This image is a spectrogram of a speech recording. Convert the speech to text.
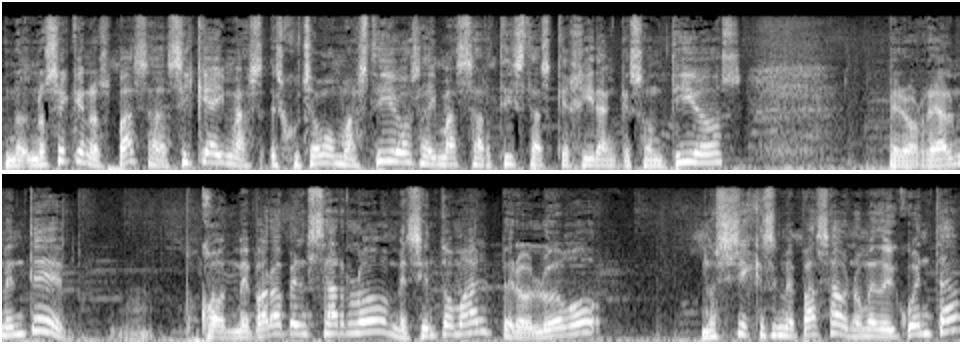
no, no sé qué nos pasa. Sí que hay más, escuchamos más tíos, hay más artistas que giran que son tíos, pero realmente cuando me paro a pensarlo me siento mal, pero luego no sé si es que se me pasa o no me doy cuenta,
